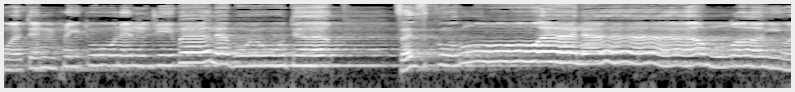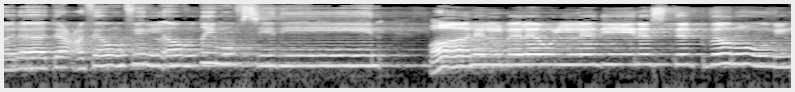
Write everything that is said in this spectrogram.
وتنحتون الجبال بيوتا فاذكروا آلاء الله ولا تعثوا في الأرض مفسدين قال الملأ الذين استكبروا من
